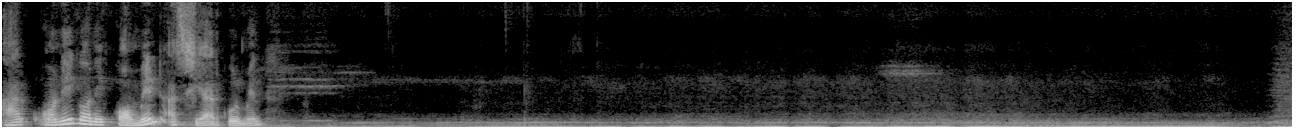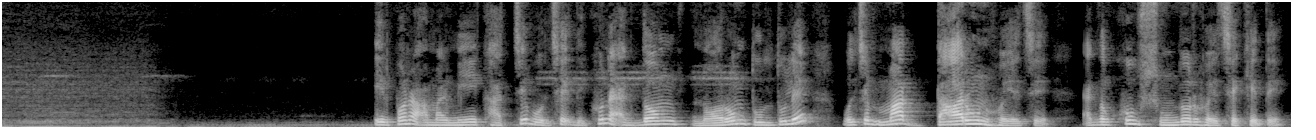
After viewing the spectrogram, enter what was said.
আর অনেক অনেক কমেন্ট আর শেয়ার করবেন। এরপর আমার মেয়ে খাচ্ছে, বলছে, দেখুন, একদম নরম তুলতুলে। বলছে, মা, দারুণ হয়েছে। একদম খুব সুন্দর হয়েছে খেতে।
